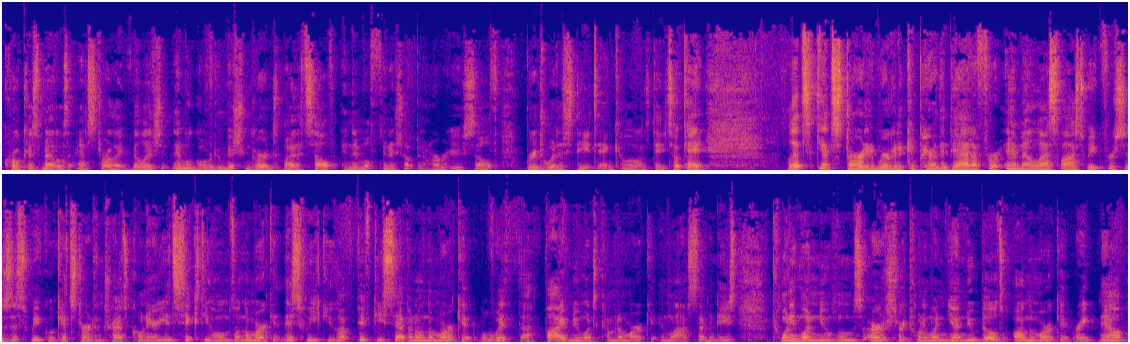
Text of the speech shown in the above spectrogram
Crocus Meadows, and Starlight Village. Then we'll go over to Mission Gardens by itself, and then we'll finish up in Harborview South, Bridgewood Estates, and Kildonan Estates. Okay. Let's get started. We're going to compare the data for MLS last week versus this week. We'll get started in Transcona area. You had 60 homes on the market. This week, you got 57 on the market with uh, five new ones coming to market in the last seven days. 21 new homes, or sorry, 21, yeah, new builds on the market right now.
